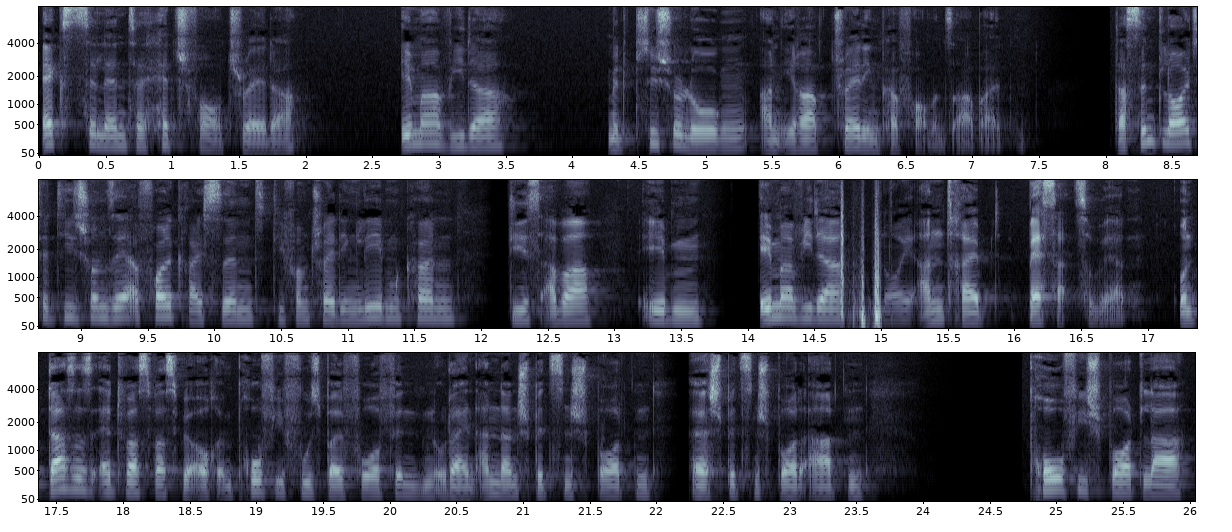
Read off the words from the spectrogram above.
exzellente Hedgefonds-Trader immer wieder mit Psychologen an ihrer Trading-Performance arbeiten. Das sind Leute, die schon sehr erfolgreich sind, die vom Trading leben können, die es aber eben immer wieder neu antreibt, besser zu werden. Und das ist etwas, was wir auch im Profifußball vorfinden oder in anderen Spitzensporten, äh, Spitzensportarten. Profisportler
